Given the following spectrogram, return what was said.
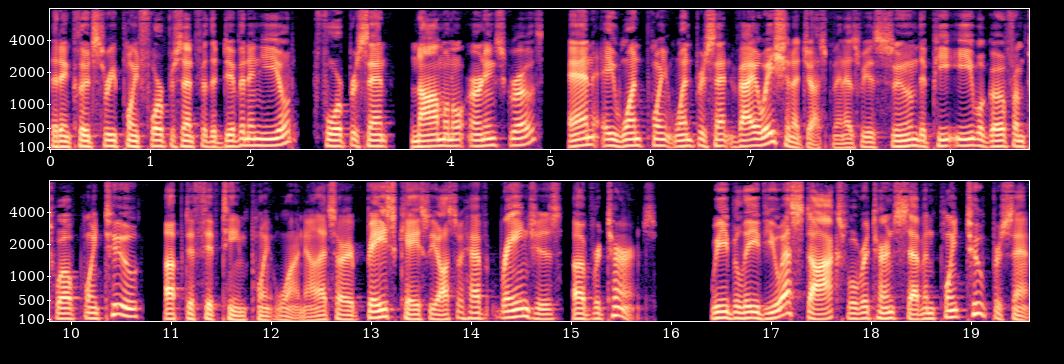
That includes 3.4% for the dividend yield, 4% nominal earnings growth, and a 1.1% valuation adjustment as we assume the PE will go from 12.2 up to 15.1. Now, that's our base case. We also have ranges of returns. We believe U.S. stocks will return 7.2%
